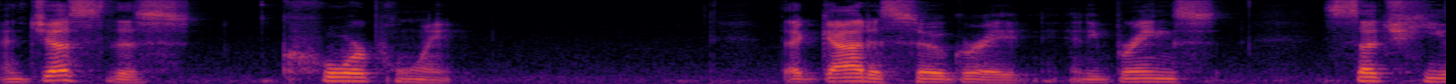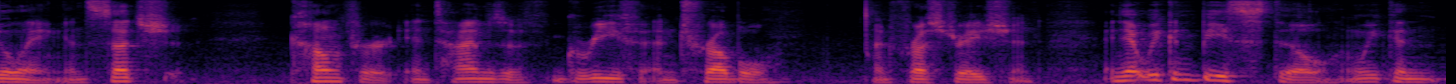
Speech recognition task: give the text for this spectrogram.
And just this core point that God is so great and He brings such healing and such comfort in times of grief and trouble and frustration. And yet we can be still and we can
